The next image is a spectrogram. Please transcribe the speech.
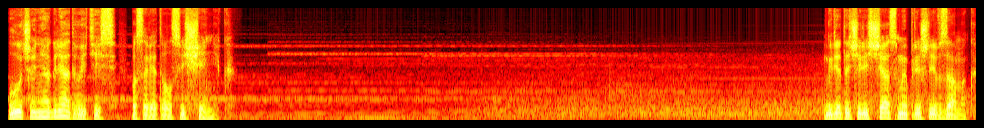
«Лучше не оглядывайтесь», – посоветовал священник. Где-то через час мы пришли в замок.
